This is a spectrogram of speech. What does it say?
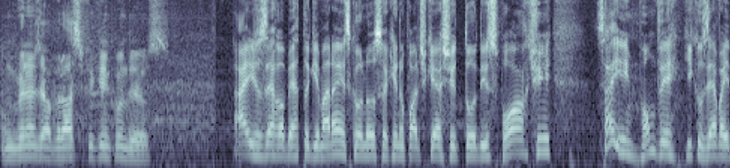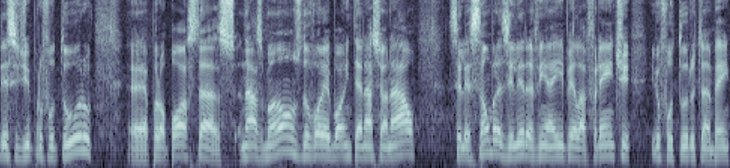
Um grande abraço e fiquem com Deus. Aí, José Roberto Guimarães, conosco aqui no podcast Todo Esporte. Isso aí, vamos ver o que o Zé vai decidir para o futuro. É, propostas nas mãos do voleibol internacional, seleção brasileira vem aí pela frente e o futuro também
